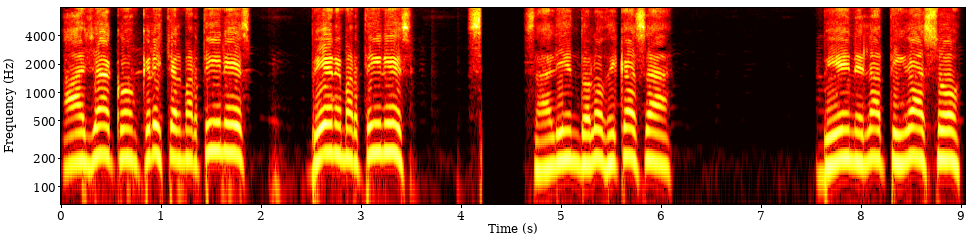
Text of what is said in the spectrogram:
Allá con Cristian Martínez. Viene Martínez. Saliendo los de casa. Viene latigazo.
